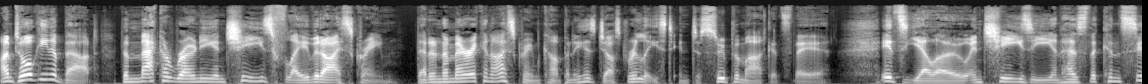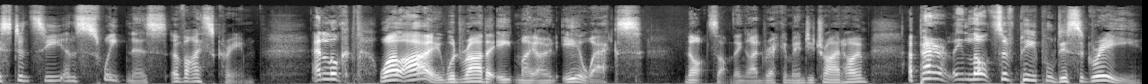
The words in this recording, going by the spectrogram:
I'm talking about the macaroni and cheese flavoured ice cream that an American ice cream company has just released into supermarkets there. It's yellow and cheesy and has the consistency and sweetness of ice cream. And look, while I would rather eat my own earwax, not something I'd recommend you try at home, apparently lots of people disagree,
